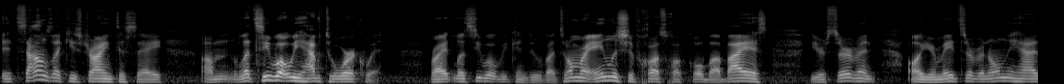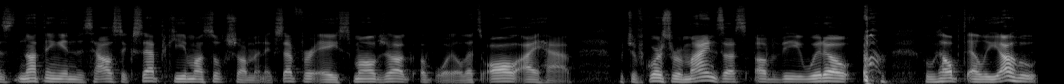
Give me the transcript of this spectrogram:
it sounds like he's trying to say, um, let's see what we have to work with right? Let's see what we can do. Your servant or your maidservant only has nothing in this house except except for a small jug of oil. That's all I have. Which of course reminds us of the widow who helped Eliyahu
